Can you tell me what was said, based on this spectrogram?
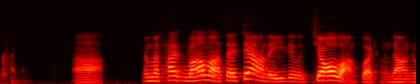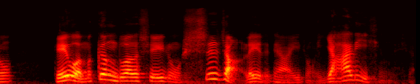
可能，啊，那么他往往在这样的一种交往过程当中，给我们更多的是一种师长类的这样一种压力性的选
